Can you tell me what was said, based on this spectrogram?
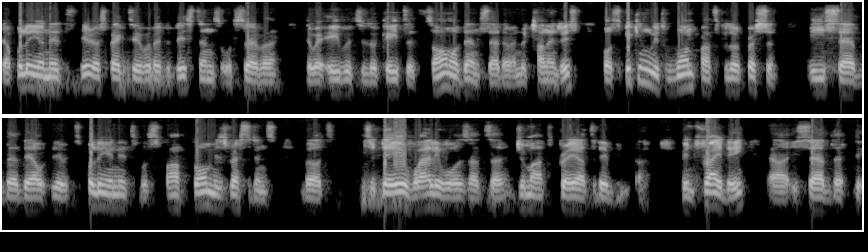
their polling units, irrespective of the distance whatsoever, they were able to locate it. Some of them said there were no challenges. But speaking with one particular person, he said that the, the polling unit was far from his residence. But today, while he was at uh, Jumat prayer today, uh, being Friday, uh, he said that the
